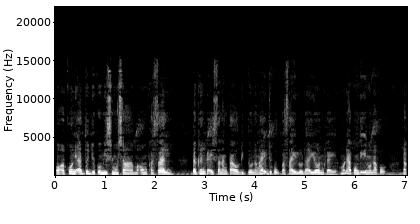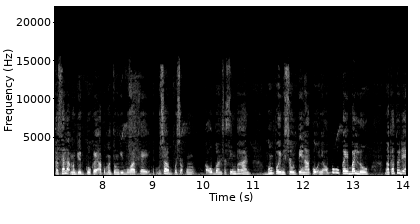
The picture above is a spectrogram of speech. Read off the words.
O ako ni adto jud ko mismo sa maong kasal. Daghan kay isa ng tao dito na ngay jud kog pasaylo dayon kay mo na akong giingon ako nakasala magyud ko kay ako man tong gibuhat kay usab po sa akong kauban sa simbahan. Mo po nisulti na ako nya opo ko kay balo nga kato di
